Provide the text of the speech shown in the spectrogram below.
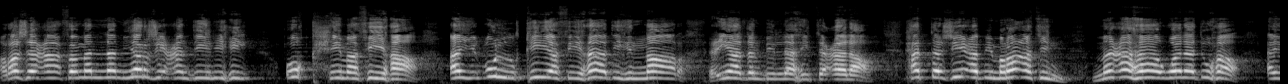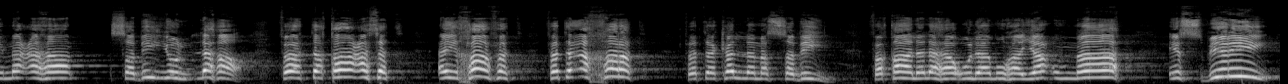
رجع فمن لم يرجع عن دينه أقحم فيها أي ألقي في هذه النار عياذا بالله تعالى. حتى جيء بامرأة معها ولدها أي معها صبي لها فتقاعست أي خافت فتأخرت فتكلم الصبي فقال لها غلامها يا أماه اصبري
